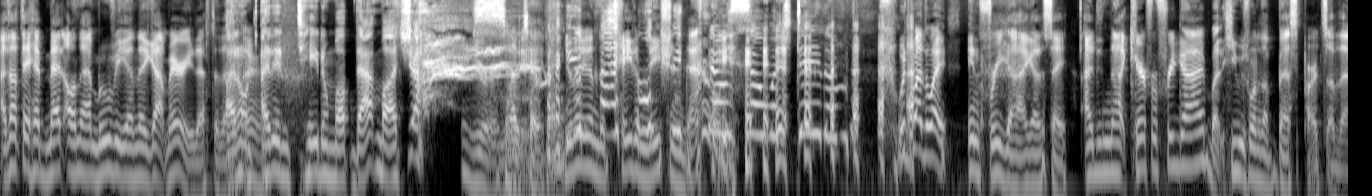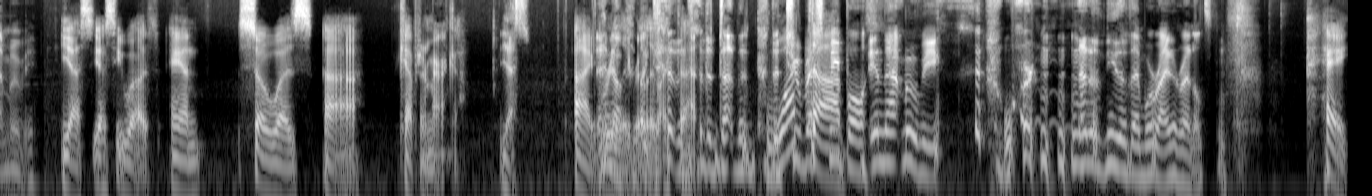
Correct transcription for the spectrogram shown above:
I thought they had met on that movie and they got married after that. I All don't. right. I didn't Tatum up that much. You're So letting- Tatum. You're letting the Tatum Nation now. So much Tatum. Which, by the way, in Free Guy, I gotta say, I did not care for Free Guy, but he was one of the best parts of that movie. Yes, yes, he was, and so was uh, Captain America. Yes, I really, really like the, that. The, the, the, two best people in that movie were none of neither of them were Ryan Reynolds. Hey,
